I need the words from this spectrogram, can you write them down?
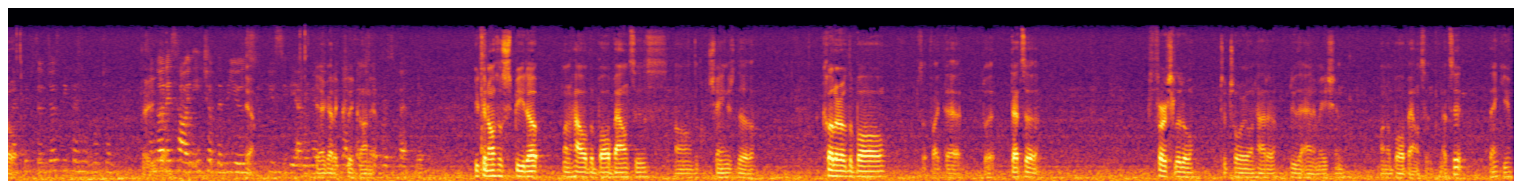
Oh. perspective, so just depending which one. There So you go. notice how in each of the views, Yeah. you see the animation. Yeah, I gotta click on it. you can also speed up on how the ball bounces, um, change the color of the ball, stuff like that. But that's a first little tutorial on how to do the animation on a ball bouncing. That's it. Thank you.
